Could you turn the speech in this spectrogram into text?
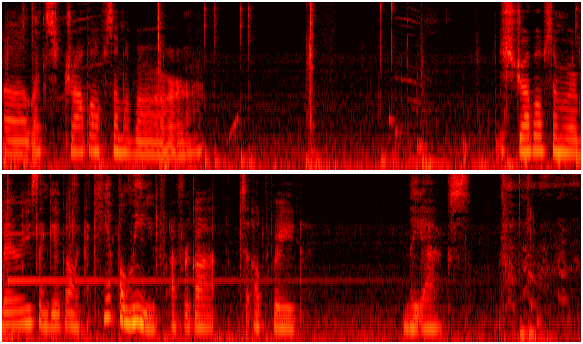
Uh, let's drop off some of our... Just drop off some of our berries and get going. I can't believe I forgot to upgrade the axe.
